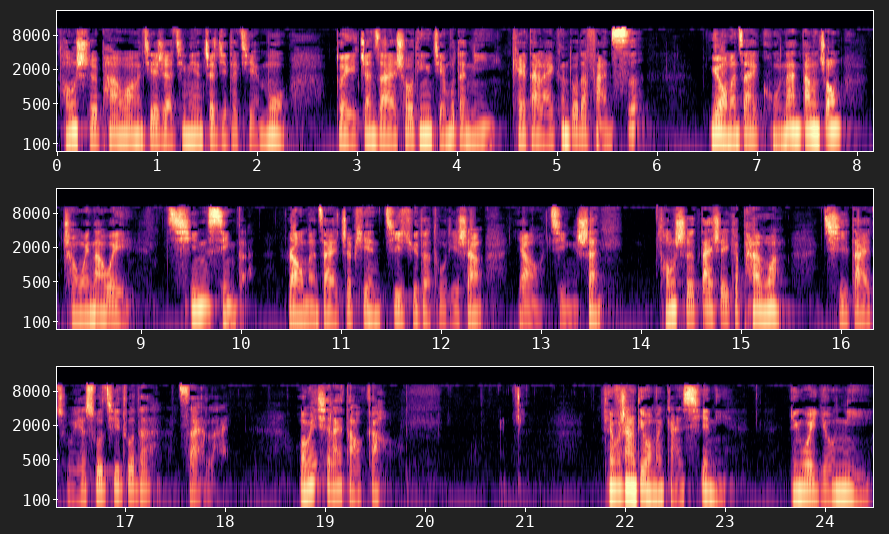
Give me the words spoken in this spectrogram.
同时盼望借着今天这集的节目。对正在收听节目的你，可以带来更多的反思。愿我们在苦难当中成为那位清醒的，让我们在这片寄居的土地上要谨慎，同时带着一个盼望，期待主耶稣基督的再来。我们一起来祷告。天父上帝，我们感谢你，因为有你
